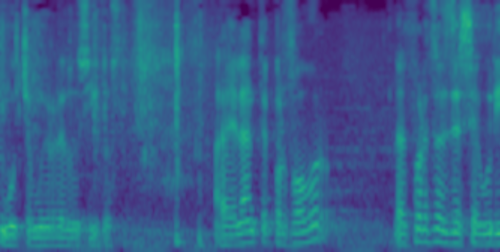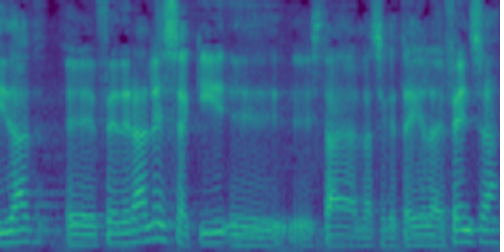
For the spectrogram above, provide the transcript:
mucho, muy reducidos. Adelante, por favor. Las fuerzas de seguridad eh, federales, aquí eh, está la Secretaría de la Defensa,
